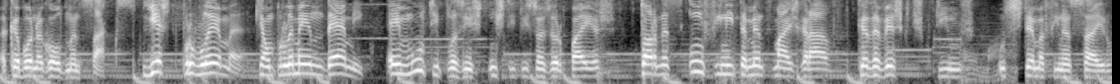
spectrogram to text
acabou na Goldman Sachs. E este problema, que é um problema endémico em múltiplas instituições europeias, torna-se infinitamente mais grave cada vez que discutimos o sistema financeiro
